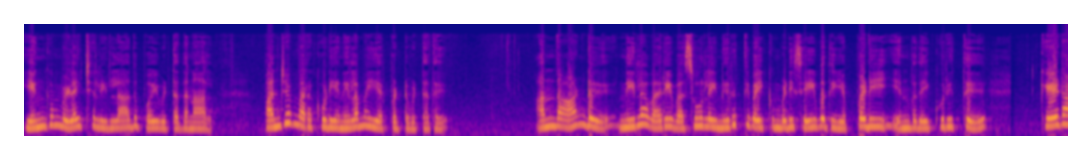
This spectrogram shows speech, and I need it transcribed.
எங்கும் விளைச்சல் இல்லாது போய்விட்டதனால் பஞ்சம் வரக்கூடிய நிலைமை ஏற்பட்டுவிட்டது. அந்த ஆண்டு நில வரி வசூலை நிறுத்தி வைக்கும்படி செய்வது எப்படி என்பதை குறித்து கேடா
